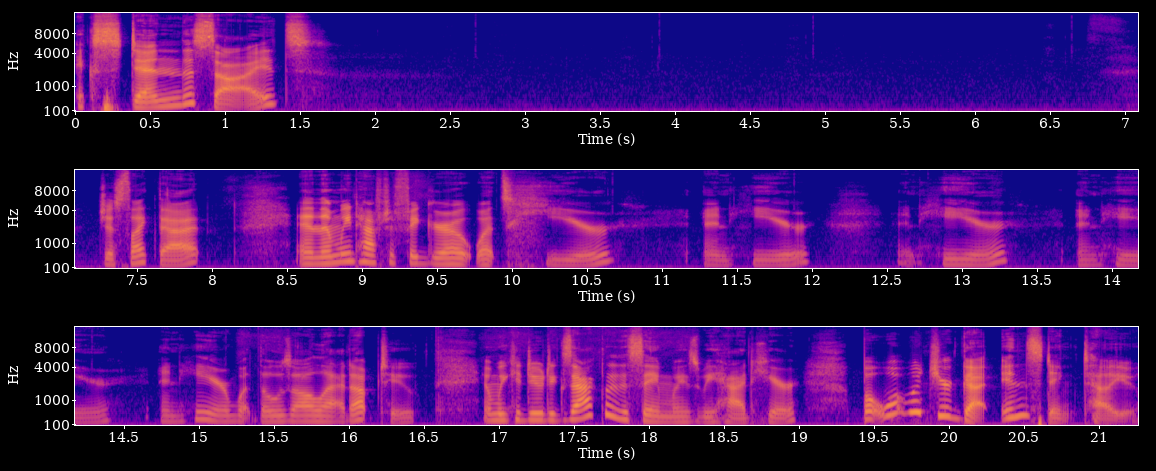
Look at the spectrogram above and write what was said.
extend the sides, just like that, and then we'd have to figure out what's here and here and here and here and here, what those all add up to. And we could do it exactly the same way as we had here. But what would your gut instinct tell you?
